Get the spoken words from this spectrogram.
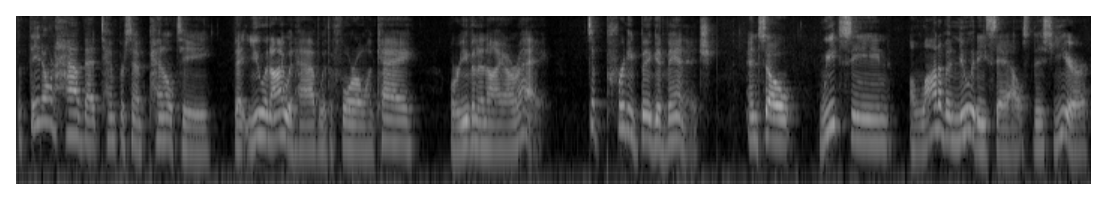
but they don't have that 10% penalty that you and I would have with a 401k or even an IRA. It's a pretty big advantage. And so we've seen a lot of annuity sales this year.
